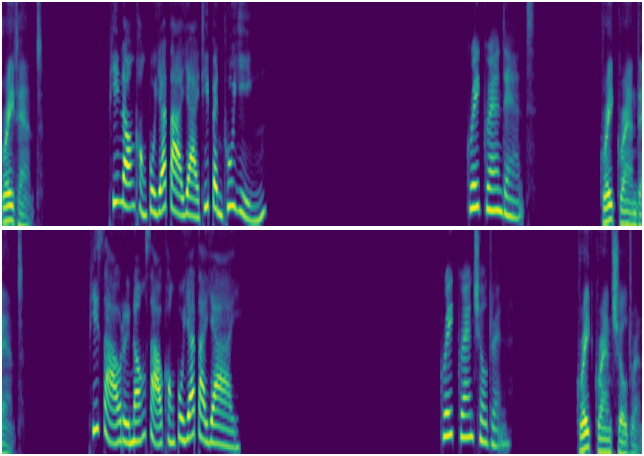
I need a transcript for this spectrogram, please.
Great aunt. พี่น้องของปู่ย่าตายายที่เป็นผู้หญิง great grandaunt, Great grandaunt. พี่สาวหรือน้องสาวของปู่ย่าตายาย great grandchildren, Great grandchildren.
